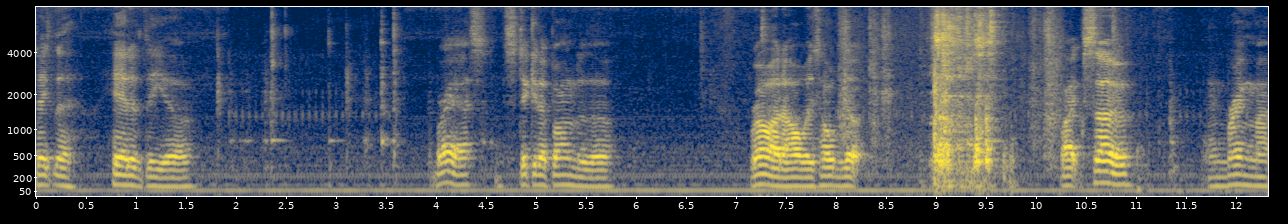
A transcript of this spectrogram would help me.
take the head of the uh, brass and stick it up onto the rod. I always hold it up like so and bring my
